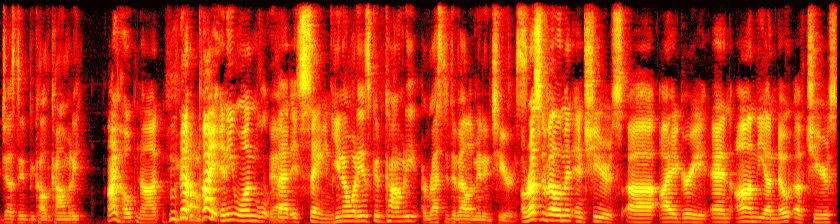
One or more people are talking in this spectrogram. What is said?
just did be called comedy? I hope not. No. Not by anyone Yeah. that is sane. You know what is good comedy? Arrested Development and Cheers. Arrested Development and Cheers. Uh, I agree. And on the uh, note of Cheers,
